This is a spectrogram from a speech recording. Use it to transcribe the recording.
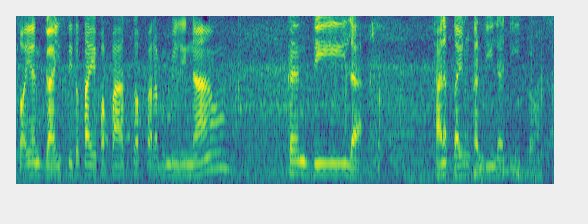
So ayan guys, dito tayo papasok para bumili ng kandila. Hanap tayo ng kandila dito.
